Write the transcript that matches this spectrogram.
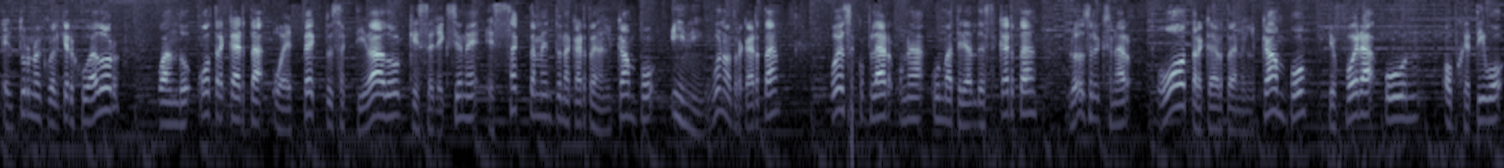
el turno de cualquier jugador, cuando otra carta o efecto es activado, que seleccione exactamente una carta en el campo y ninguna otra carta, puedes acoplar un material de esta carta, luego seleccionar otra carta en el campo que fuera un objetivo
